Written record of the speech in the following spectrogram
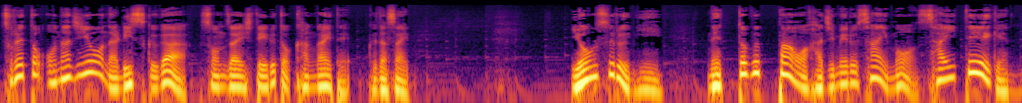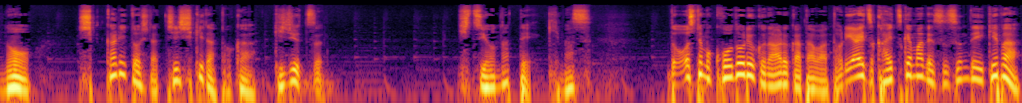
それと同じようなリスクが存在していると考えてください。要するに、ネット物販を始める際も最低限のしっかりとした知識だとか技術、必要になってきます。どうしても行動力のある方はとりあえず買い付けまで進んでいけば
